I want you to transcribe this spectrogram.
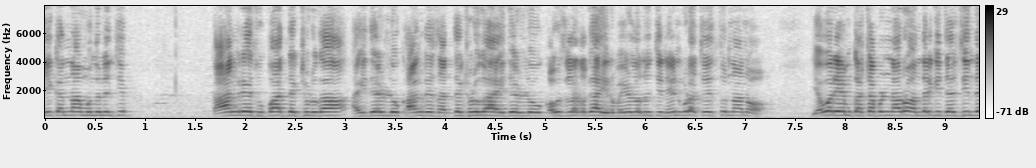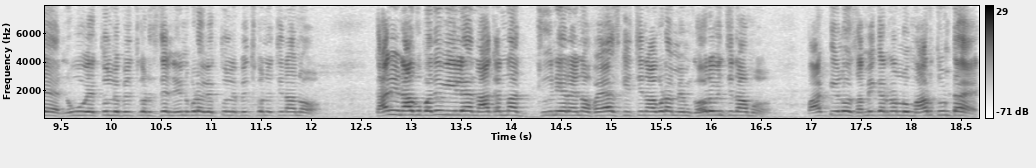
నీకన్నా ముందు నుంచి కాంగ్రెస్ ఉపాధ్యక్షుడుగా ఐదేళ్ళు కాంగ్రెస్ అధ్యక్షుడుగా ఐదేళ్ళు కౌన్సిలర్గా ఇరవై ఏళ్ళ నుంచి నేను కూడా చేస్తున్నాను. ఎవరు ఏం కష్టపడినారో అందరికీ తెలిసిందే. నువ్వు వ్యక్తులను పిలుచుకొని వస్తే నేను కూడా వ్యక్తులను పిలుచుకొని వచ్చినాను. కానీ నాకు పదవిలే నాకన్నా జూనియర్ అయిన ఫయాజ్కి ఇచ్చినా కూడా మేము గౌరవించినాము. పార్టీలో సమీకరణలు మారుతుంటాయి.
